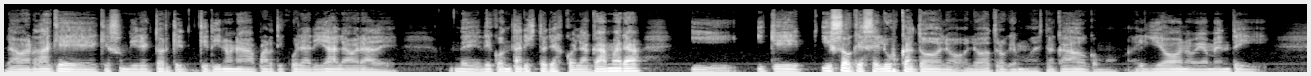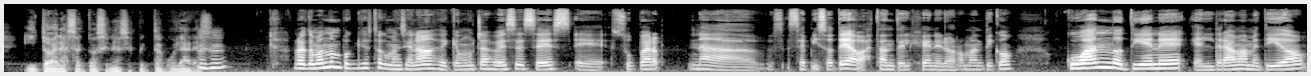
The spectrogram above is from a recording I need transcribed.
La verdad que, es un director que, tiene una particularidad a la hora de, contar historias con la cámara y, que hizo que se luzca todo lo, otro que hemos destacado, como el guion, obviamente, y, todas las actuaciones espectaculares. Retomando un poquito esto que mencionabas de que muchas veces es eh, súper, nada, se pisotea bastante el género romántico. Cuando tiene el drama metido,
